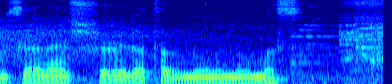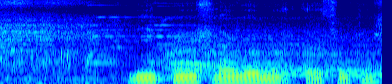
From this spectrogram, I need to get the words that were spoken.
Mesela şöyle atalım ne olur olmaz. Büyük büyü falan görmedik daha çünkü.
